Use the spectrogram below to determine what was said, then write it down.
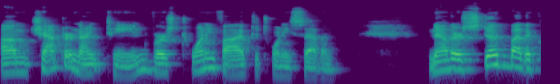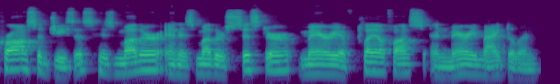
um, chapter 19, verse 25 to 27. Now there stood by the cross of Jesus his mother and his mother's sister, Mary of Cleophas and Mary Magdalene.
